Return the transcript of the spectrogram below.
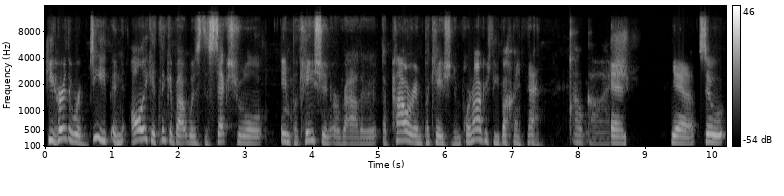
he heard the word deep, and all he could think about was the sexual implication, or rather, the power implication and pornography behind that. Oh, gosh. And yeah, so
